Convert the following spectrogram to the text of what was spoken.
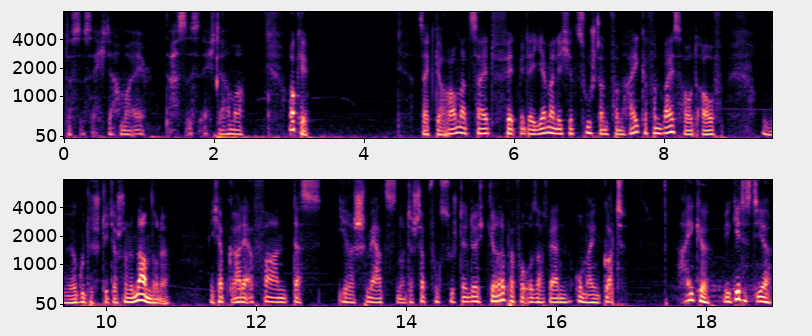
Das ist echt der Hammer, ey. Das ist echt der Hammer. Okay. Seit geraumer Zeit fällt mir der jämmerliche Zustand von Heike von Weißhaut auf. Na gut, das steht ja schon im Namen drin. Ich habe gerade erfahren, dass ihre Schmerzen und Erschöpfungszustände durch Grippe verursacht werden. Oh mein Gott. Heike, wie geht es dir?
